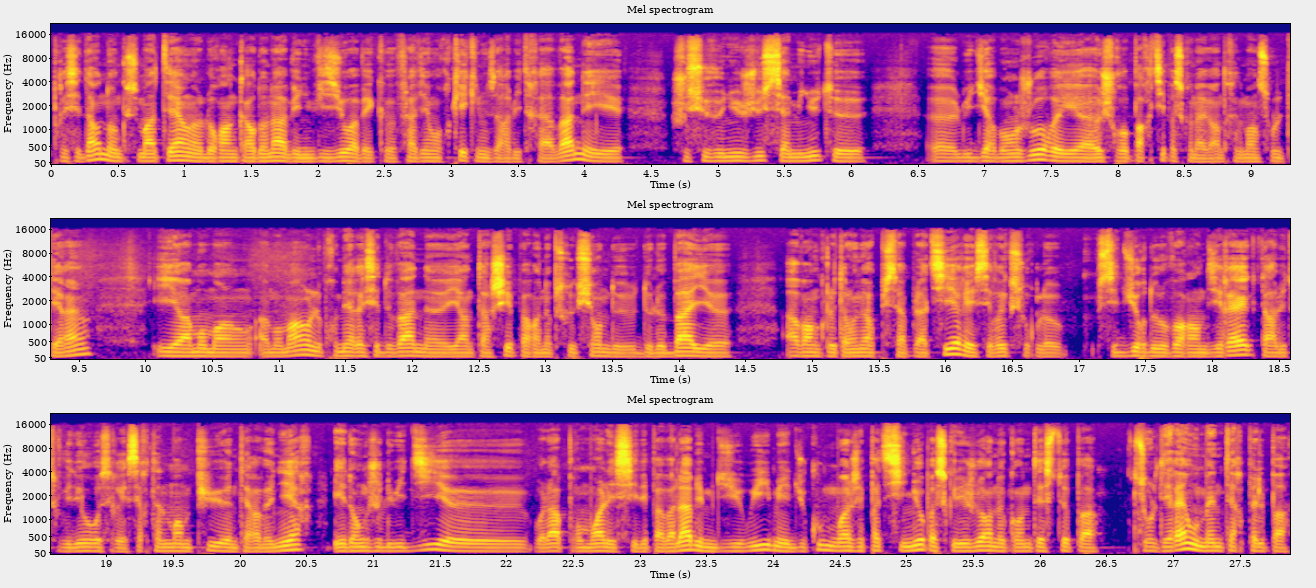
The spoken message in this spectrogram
précédent. Donc ce matin, Laurent Cardona avait une visio avec Flavien Ourquet qui nous a arbitré à Vannes et je suis venu juste cinq minutes lui dire bonjour et je suis reparti parce qu'on avait entraînement sur le terrain. Et à un moment, un moment le premier essai de Vannes est entaché par une obstruction de, le bail euh, avant que le talonneur puisse aplatir. Et c'est vrai que sur le, c'est dur de le voir en direct. L'arbitre vidéo aurait certainement pu intervenir. Et donc je lui dis, euh, voilà, pour moi l'essai n'est pas valable. Il me dit oui, mais du coup moi j'ai pas de signaux parce que les joueurs ne contestent pas sur le terrain ou m'interpellent pas.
